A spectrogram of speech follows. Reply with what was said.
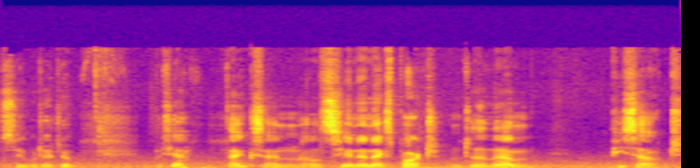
see what I do. but yeah, thanks, and I'll see you in the next part. Until then, peace out.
